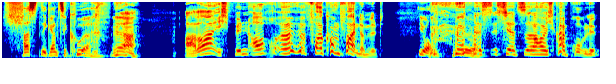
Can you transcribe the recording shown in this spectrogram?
fast eine ganze Kur. Ja. Aber ich bin auch äh, vollkommen fein damit. Ja. es ist jetzt, äh, habe ich kein Problem.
